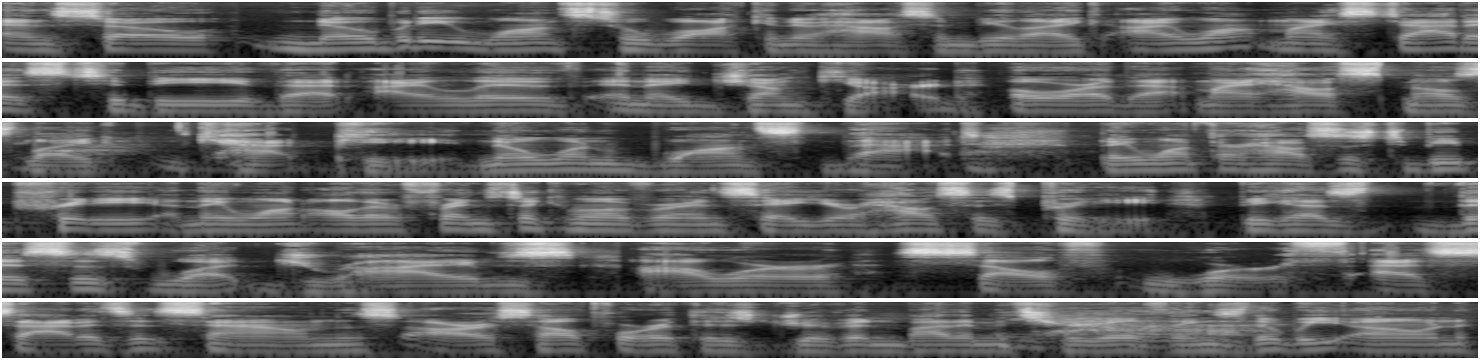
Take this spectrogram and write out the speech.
And so nobody wants to walk into a house and be like, I want my status to be that I live in a junkyard or that my house smells like cat pee. No one wants that. They want their houses to be pretty and they want all their friends to come over and say, Your house is pretty because this is what drives our self worth. As sad as it sounds, our self worth is driven by the material Yeah. things that we own.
